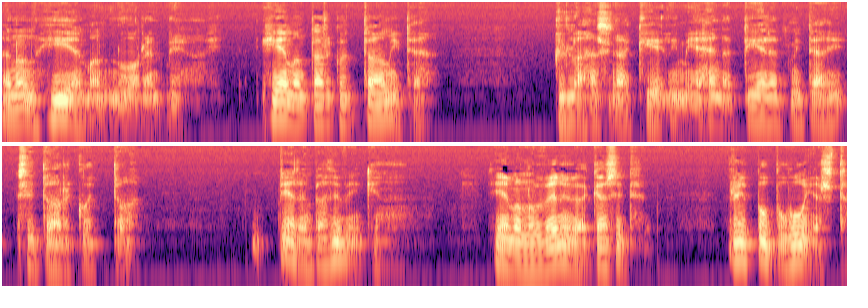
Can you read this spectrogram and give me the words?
Hän on hieman nuorempi. Hieman tarkoittaa mitä? Kyllähän sinä kielimiehenä tiedät, mitä se tarkoittaa. Tiedänpä hyvinkin. Hieman on venyä käsit. Riippuu puhujasta.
